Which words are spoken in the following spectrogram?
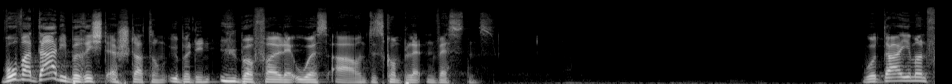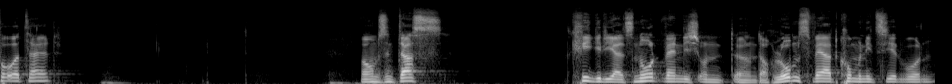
Wo war da die Berichterstattung über den Überfall der USA und des kompletten Westens? Wurde da jemand verurteilt? Warum sind das Kriege, die als notwendig und, äh, und auch lobenswert kommuniziert wurden?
